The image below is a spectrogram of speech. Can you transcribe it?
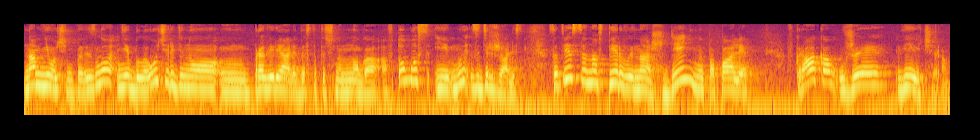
Нам не очень повезло, не было очереди, но м, проверяли достаточно много автобус, и мы задержались. Соответственно, в первый наш день мы попали Краков уже вечером.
